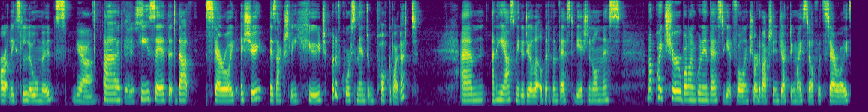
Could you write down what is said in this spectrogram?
or at least low moods. Yeah, I've And heard this. he said that that steroid issue is actually huge, but of course, men don't talk about it. Um, and he asked me to do a little bit of investigation on this. Not quite sure what I'm going to investigate, falling short of actually injecting myself with steroids,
